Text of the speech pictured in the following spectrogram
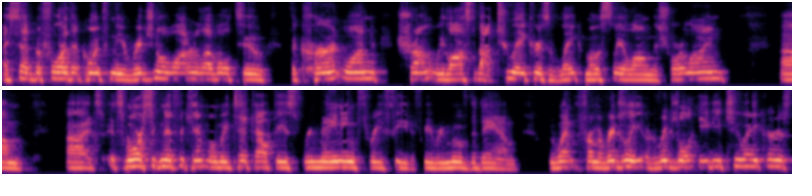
I said before that going from the original water level to the current one shrunk, we lost about two acres of lake, mostly along the shoreline. Um, uh, it's, it's more significant when we take out these remaining three feet, if we remove the dam. We went from originally original 82 acres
